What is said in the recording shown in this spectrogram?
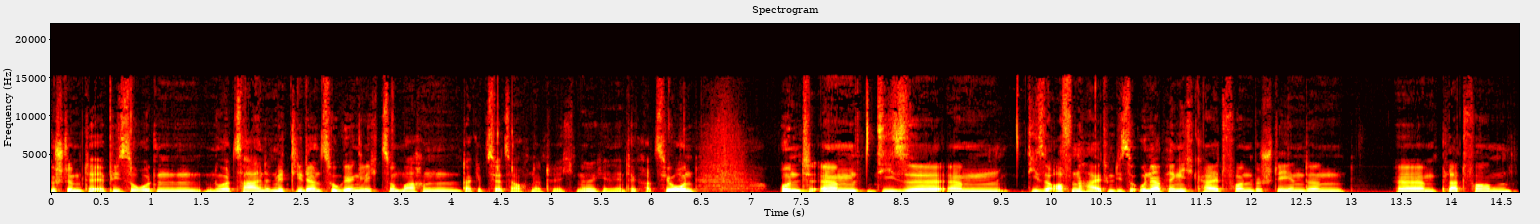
bestimmte Episoden nur zahlenden Mitgliedern zugänglich zu machen. Da gibt's jetzt auch natürlich ne, hier eine Integration. Und ähm, diese, ähm, diese Offenheit und diese Unabhängigkeit von bestehenden ähm, Plattformen,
